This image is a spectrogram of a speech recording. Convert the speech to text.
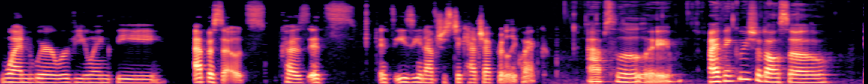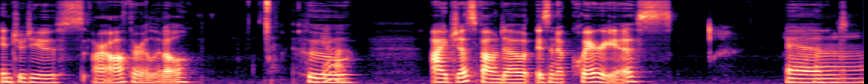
when we're reviewing the episodes because it's it's easy enough just to catch up really quick. Absolutely. I think we should also introduce our author a little who yeah. I just found out is an Aquarius and uh-huh.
